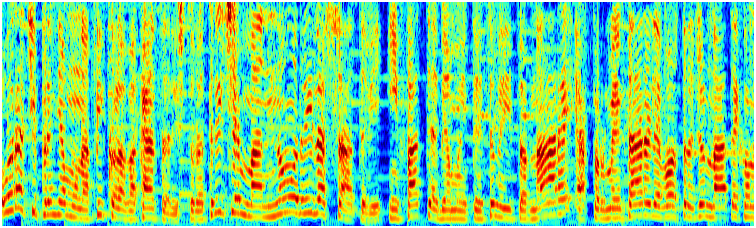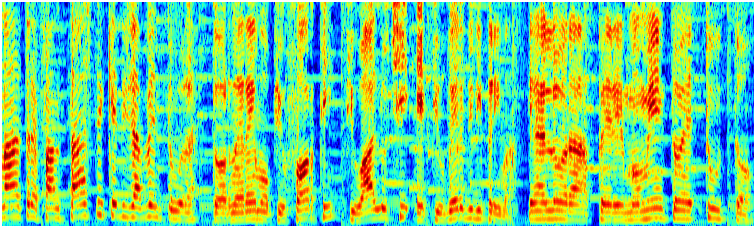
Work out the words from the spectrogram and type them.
Ora ci prendiamo una piccola vacanza ristoratrice, ma non rilassatevi. Infatti abbiamo intenzione di tornare e tormentare le vostre giornate con altre fantastiche disavventure. Torneremo più forti, più alluci e più verdi di prima. E allora per il momento è tutto.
